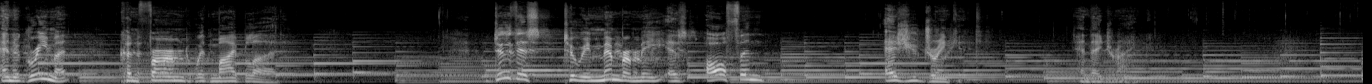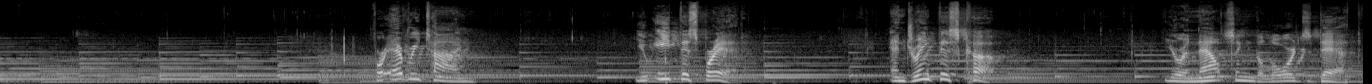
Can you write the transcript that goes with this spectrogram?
An agreement confirmed with my blood. Do this to remember me as often as you drink it. And they drank. For every time you eat this bread and drink this cup, you're announcing the Lord's death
